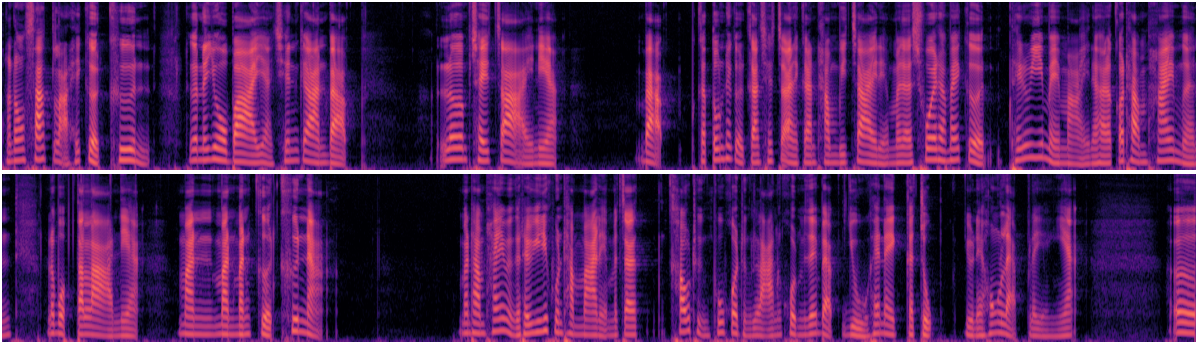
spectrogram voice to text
เราต้องสร้างตลาดให้เกิดขึ้นแล้วนโยบายอย่างเช่นการแบบเริ่มใช้จ่ายเนี่ยแบบกระตุ้นให้เกิดการใช้จ่ายในการทำวิจัยเนี่ยมันจะช่วยทำให้เกิดเทคโนโลยีใหม่ๆนะคะแล้วก็ทำให้เหมือนระบบตลาดเนี่ยมันมันมันเกิดขึ้นอะ่ะมันทำให้เหมือนกับเทคโนโลยีที่คุณทำมาเนี่ยมันจะเข้าถึงผู้คนถึงล้านคนไม่ได้แบบอยู่แค่ในกระจุกอยู่ในห้องแลบอะไรอย่างเงี้ยเออ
